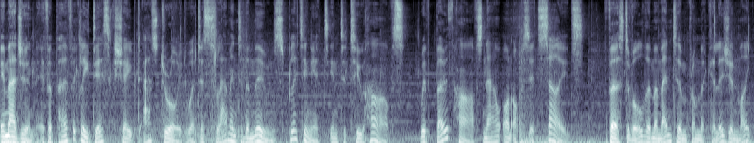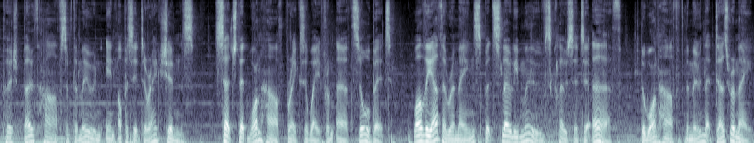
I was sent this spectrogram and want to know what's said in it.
Imagine if a perfectly disc-shaped asteroid were to slam into the moon, splitting it into two halves with both halves now on opposite sides. First of all, the momentum from the collision might push both halves of the moon in opposite directions, such that one half breaks away from Earth's orbit, while the other remains but slowly moves closer to Earth. The one half of the moon that does remain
